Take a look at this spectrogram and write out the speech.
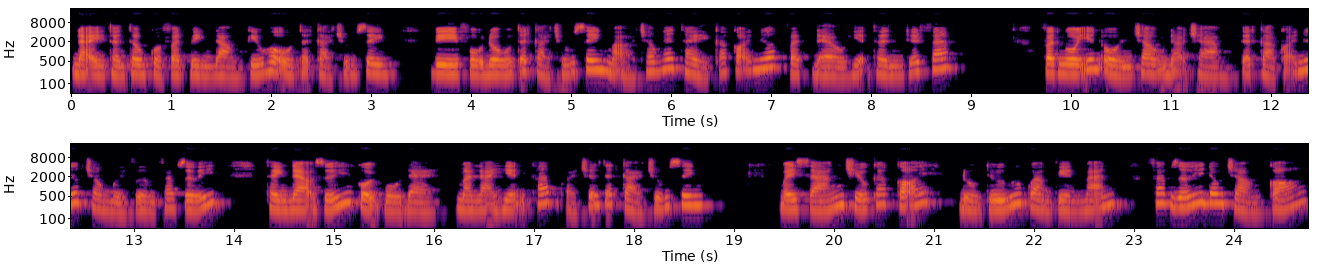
Đại thần thông của Phật bình đẳng cứu hộ tất cả chúng sinh, vì phổ độ tất cả chúng sinh mà ở trong hết thảy các cõi nước Phật đều hiện thần thuyết pháp. Phật ngồi yên ổn trong đạo tràng, tất cả cõi nước trong mười phương pháp giới, thành đạo dưới cội bồ đề mà lại hiện khắp và trước tất cả chúng sinh. Mây sáng chiếu các cõi, đủ thứ quang viền mãn, pháp giới đâu chẳng có,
